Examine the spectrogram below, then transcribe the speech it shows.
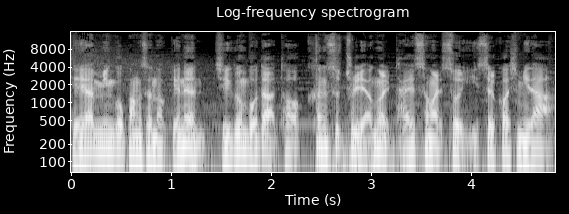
대한민국 방산업계는 지금보다 더 큰 수출량을 달성할 수 있을 것입니다.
